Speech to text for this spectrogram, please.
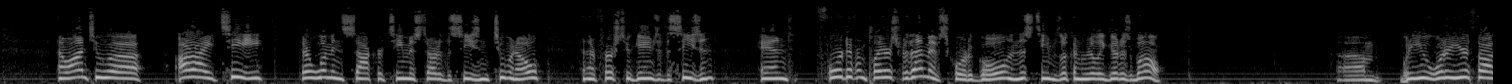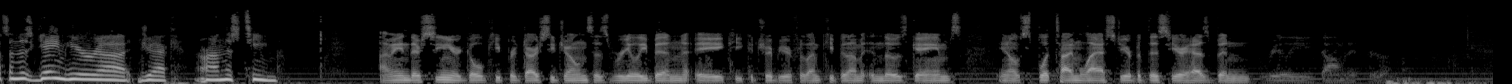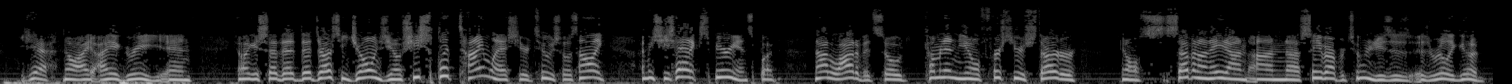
Now on to uh, RIT. Their women's soccer team has started the season 2 0 in their first two games of the season, and four different players for them have scored a goal, and this team's looking really good as well. Um, what are you? What are your thoughts on this game here, uh, Jack, or on this team? I mean, their senior goalkeeper Darcy Jones has really been a key contributor for them, keeping them in those games. You know, split time last year, but this year has been really dominant for them. Yeah, no, I, I agree, and you know, like I said, that that Darcy Jones, you know, she split time last year too, so it's not like I mean she's had experience, but not a lot of it. So coming in, you know, first year starter, you know, seven on eight on on uh, save opportunities is is really good.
